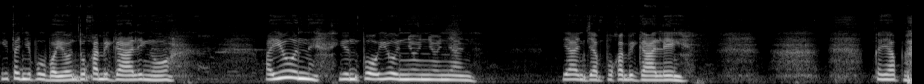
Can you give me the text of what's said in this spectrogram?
Kita niyo po ba yon? Doon kami galing oh. Ayun, yun po, yun, yun, yun, yan. Yan, dyan po kami galing. Kaya pa,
